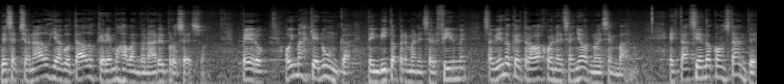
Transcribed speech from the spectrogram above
decepcionados y agotados, queremos abandonar el proceso. Pero hoy más que nunca te invito a permanecer firme sabiendo que el trabajo en el Señor no es en vano. Estás siendo constante.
